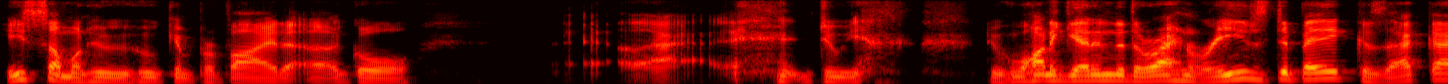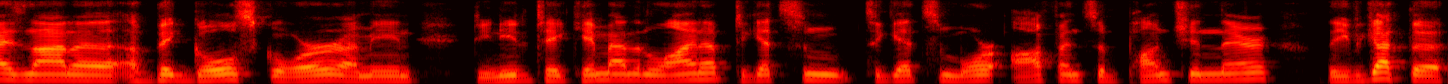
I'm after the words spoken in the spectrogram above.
He's someone who who can provide a goal. Uh, do we do we want to get into the Ryan Reaves debate? Because that guy's not a, a, big goal scorer. I mean, do you need to take him out of the lineup to get some to get some more offensive punch in there? You've got the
